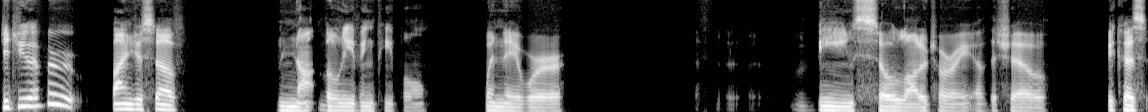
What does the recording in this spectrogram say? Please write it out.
Did you ever find yourself not believing people when they were being so laudatory of the show? Because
